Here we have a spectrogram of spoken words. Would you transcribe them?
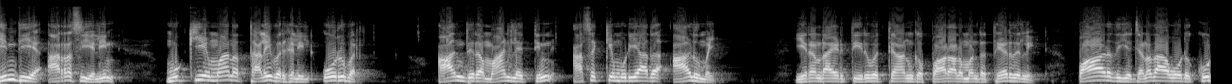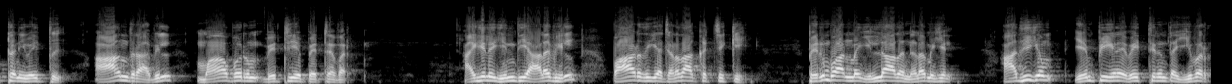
இந்திய அரசியலின் முக்கியமான தலைவர்களில் ஒருவர். ஆந்திர மாநிலத்தின் அசைக்க முடியாத ஆளுமை. இரண்டாயிரத்தி இருபத்தி நான்கு பாராளுமன்ற தேர்தலில் பாரதிய ஜனதாவோடு கூட்டணி வைத்து ஆந்திராவில் மாபெரும் வெற்றியை பெற்றவர். அகில இந்திய அளவில் பாரதிய ஜனதா கட்சிக்கு பெரும்பான்மை இல்லாத நிலைமையில் அதிகம் எம்பிகளை வைத்திருந்த இவர்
